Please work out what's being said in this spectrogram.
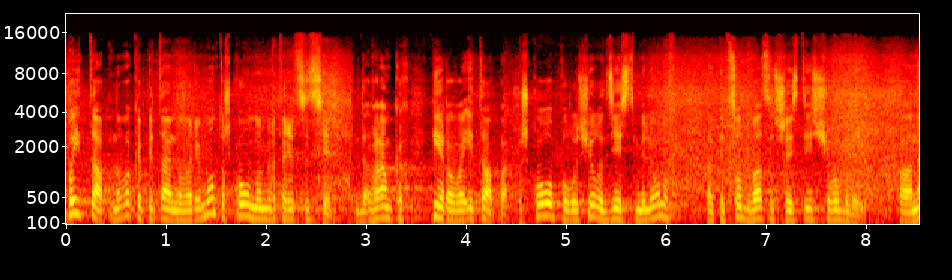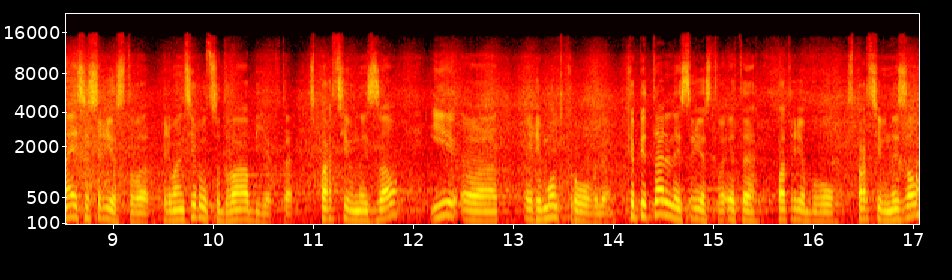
поэтапного капитального ремонта школы номер 37. В рамках первого этапа школа получила 10 миллионов 526 тысяч рублей. А, на эти средства ремонтируются два объекта. Спортивный зал и э, ремонт кровли. Капитальные средства это потребовал спортивный зал.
